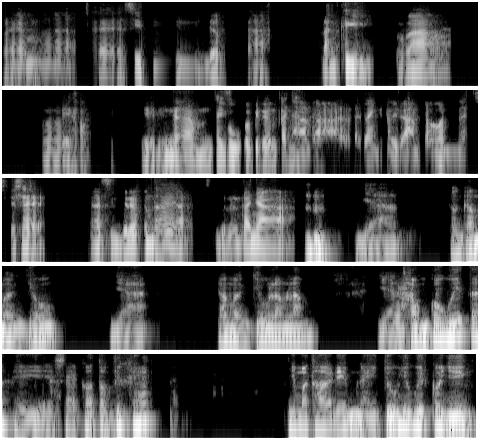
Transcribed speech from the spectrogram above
em ờ, sẽ xin được ờ, đăng ký và, để học để đến thầy vụ và biết ơn cả nhà đã, đã dành thời gian cho chia sẻ. À, xin biết ơn thầy ạ. À. xin biết ơn cả nhà dạ con cảm ơn chú. Dạ cảm ơn chú lắm lắm dạ. Yeah. Dạ. không có quyết á, thì sẽ có tổ chức khác. Nhưng mà thời điểm này chú với quyết có duyên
